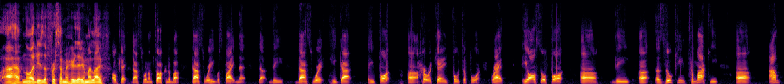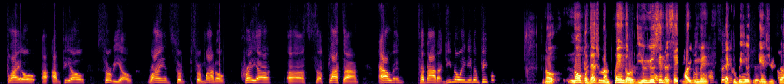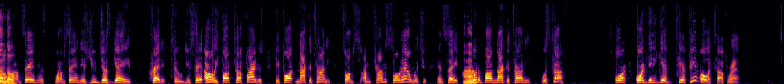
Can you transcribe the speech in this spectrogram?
I have no idea. It's the first time I hear that in my life. Okay, that's what I'm talking about. That's where he was fighting at. The, the that's where he got he fought uh Hurricane Futa for, right? He also fought uh the uh Azuki Tamaki, uh Amplio uh, Ampio Surio, Ryan Sur- Sermano, Kreya uh Saflatan, Alan Tanada. Do you know any of them people? No, no, Okay. but that's what I'm saying though. You're using the Okay. same No, no, argument that could be used against your No, son no, though. What I'm saying is, what I'm saying is, you just gave credit to. You said, "Oh, he fought tough fighters. He fought Nakatani." So I'm I'm trying to slow down with you and say, Uh-huh. what about Nakatani was tough, or or did he give Teofimo a tough round?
